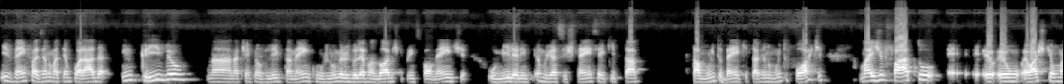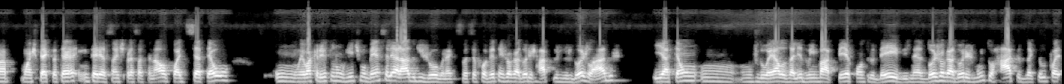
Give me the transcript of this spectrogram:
e vem fazendo uma temporada incrível na, na, Champions League também, com os números do Lewandowski principalmente, o Miller em termos de assistência, a equipe está tá muito bem, a equipe está vindo muito forte, mas de fato é, eu, eu, eu acho que uma, um aspecto até interessante para essa final pode ser até um, eu acredito num ritmo bem acelerado de jogo, né? Que se você for ver, tem jogadores rápidos dos dois lados, e até um, um, uns duelos ali do Mbappé contra o Davis, né? Dois jogadores muito rápidos, aquilo pode,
